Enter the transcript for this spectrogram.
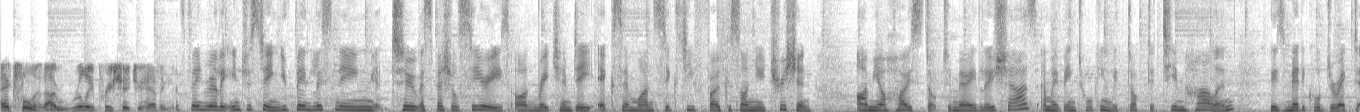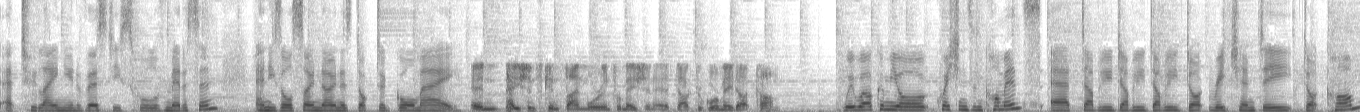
Excellent. I really appreciate you having me. It's been really interesting. You've been listening to a special series on ReachMD XM160 Focus on Nutrition. I'm your host, Dr. Mary Leuchars, and we've been talking with Dr. Tim Harlan, who's medical director at Tulane University School of Medicine, and he's also known as Dr. Gourmet. And patients can find more information at drgourmet.com. We welcome your questions and comments at www.reachmd.com,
